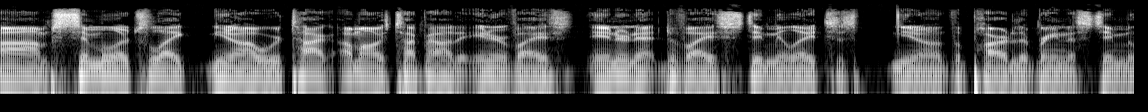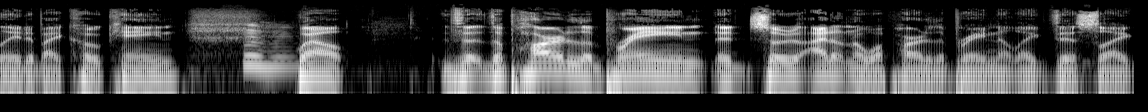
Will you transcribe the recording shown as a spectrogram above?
Um, similar to like you know we're talking. I'm always talking about how the internet device stimulates this, you know the part of the brain that's stimulated by cocaine. Well, the the part of the brain. uh, So I don't know what part of the brain that like this like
